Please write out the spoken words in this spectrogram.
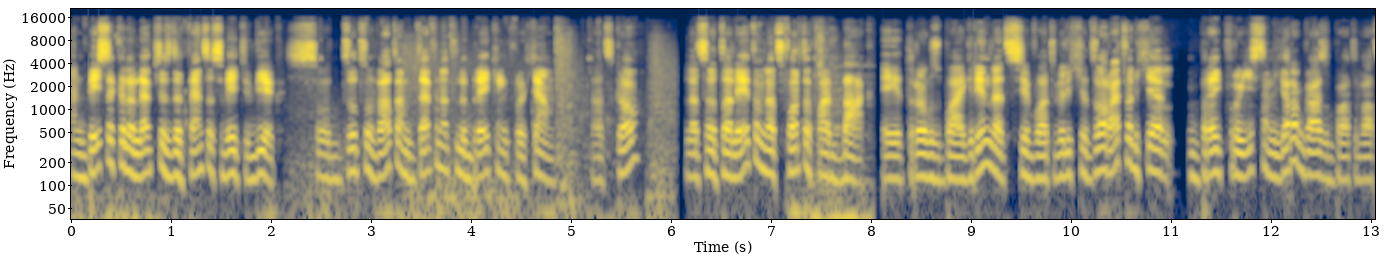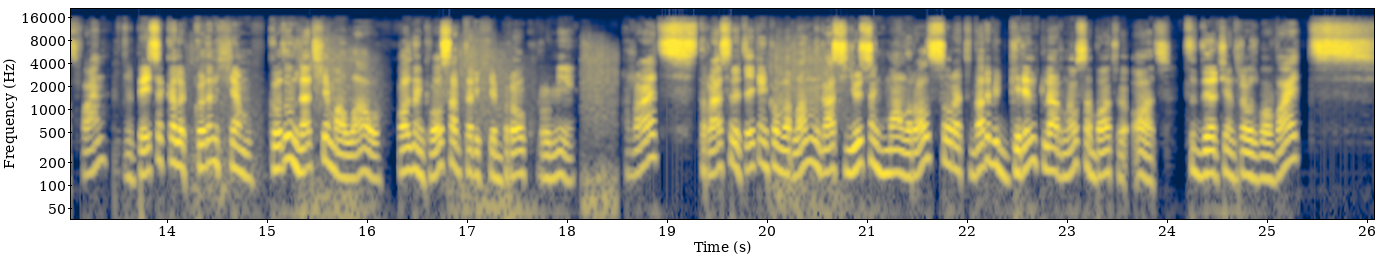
and basically left his defenses way too weak. So due to that, I'm definitely breaking through him. Let's go. Let's retaliate and let's fortify back. 8 troops by green, let's see what will he do. Right, will he break through Eastern Europe, guys, but that's fine. Basically, couldn't him, couldn't let him allow holding close after he broke through me. Right, Strasser taking London, guys, using man rolls, so right, very green player knows about the odds. 13 troops by white.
